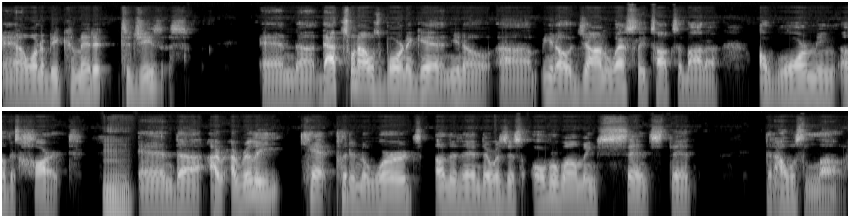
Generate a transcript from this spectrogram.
and I want to be committed to Jesus. And uh, that's when I was born again. You know, uh, you know, John Wesley talks about a, a warming of his heart. Mm. And uh, I, I really can't put into words other than there was this overwhelming sense that that I was loved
